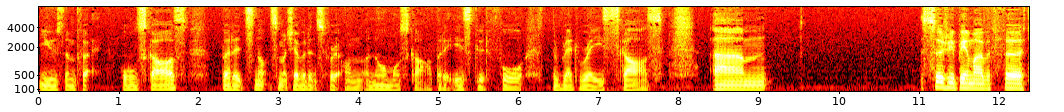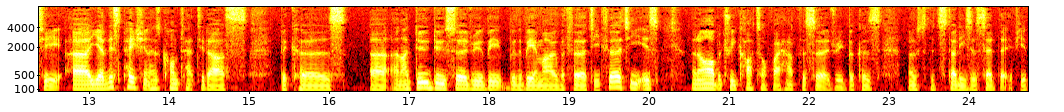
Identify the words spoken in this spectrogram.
use them for all scars, but it's not so much evidence for it on a normal scar, but it is good for the red raised scars. Um, surgery BMI over 30. Uh, yeah, this patient has contacted us because, uh, and I do do surgery with, a BMI over 30. 30 is an arbitrary cutoff I have for surgery because most of the studies have said that if your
